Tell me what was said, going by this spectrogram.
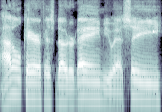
I don't care if it's Notre Dame, USC,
